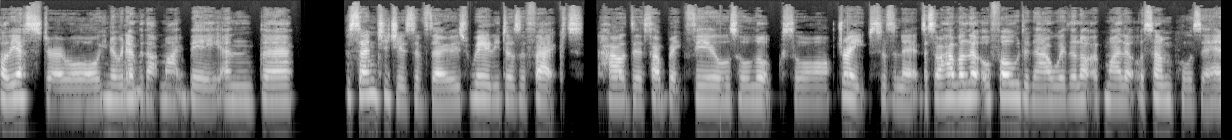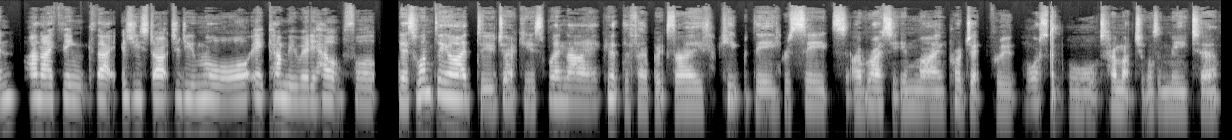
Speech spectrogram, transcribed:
polyester or, you know, whatever mm-hmm. that might be. And the percentages of those really does affect how the fabric feels or looks or drapes, doesn't it? So I have a little folder now with a lot of my little samples in. And I think that as you start to do more, it can be really helpful. Yes, one thing I do, Jackie, is when I get the fabrics, I keep the receipts. I write it in my project group what I bought, how much it was a metre,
